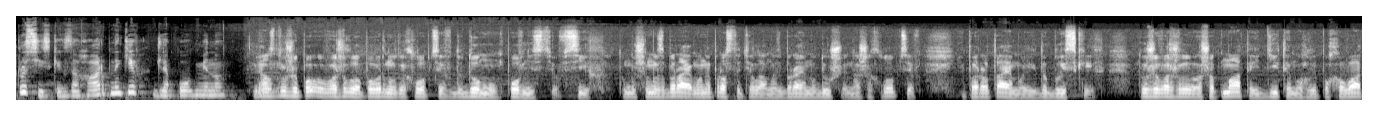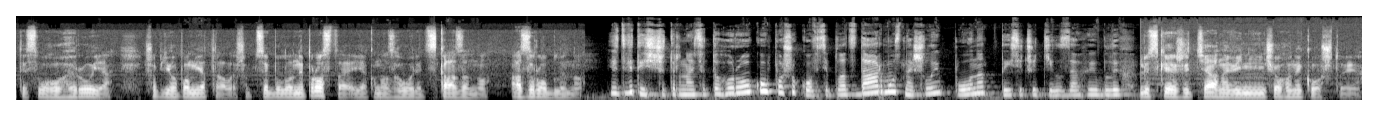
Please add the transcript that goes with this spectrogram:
російських загарбників для обміну. Нас дуже важливо повернути хлопців додому повністю всіх, тому що ми збираємо не просто тіла, ми збираємо душі наших хлопців і повертаємо їх до близьких. Дуже важливо, щоб мати і діти могли поховати свого героя, щоб його пам'ятали, щоб це було не просто, як у нас говорять, сказано, а зроблено. Із 2014 року пошуковці плацдарму знайшли понад тисячу тіл загиблих. Людське життя на війні нічого не коштує.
